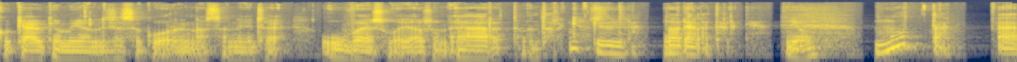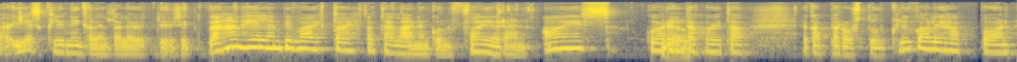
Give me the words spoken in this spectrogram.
kun käy kemiallisessa kuorinnassa, niin se UV-suojaus on äärettömän tärkeä. kyllä, todella tärkeää. Joo. Mutta Yes Clinicalilta löytyy sitten vähän hellempi vaihtoehto, tällainen kuin Fire and Ice kuorintahoito, joka perustuu glykolihappoon.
